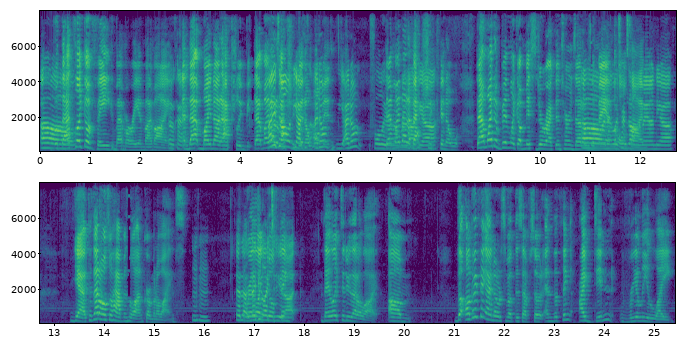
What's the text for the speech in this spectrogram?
Oh, But that's like a vague memory in my mind. Okay. And that might not actually be that might not I have don't. actually Yeah, been a woman. I don't. Yeah, I don't fully. that might not have that, actually yeah. been a that might have been like a misdirect and turns out it was oh, a man and it turns out a man. Yeah. Yeah, because that also happens a lot in Criminal Minds. And that- Where, they like, do like to do think- that. They like to do that a lot. Um the other thing I noticed about this episode and the thing I didn't really like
